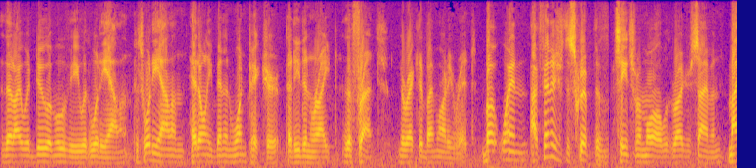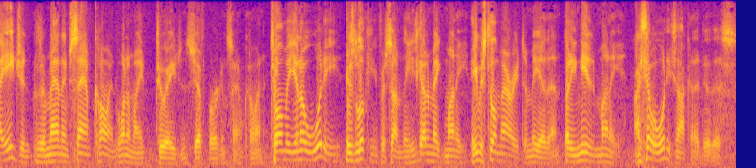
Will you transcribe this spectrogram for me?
that I would do a movie with Woody Allen because Woody Allen had only been in one picture that he didn't write, The Front, directed by Marty Ritt. But when I finished the script of Scenes from a Mall with Roger Simon, my agent was a man named Sam Cohn, one of my two agents, Jeff Berg and Sam Cohn, told me, you know, Woody is looking for something. He's got to make money. He was still married to Mia then, but he needed money. I said, well, Woody's not going to do this.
